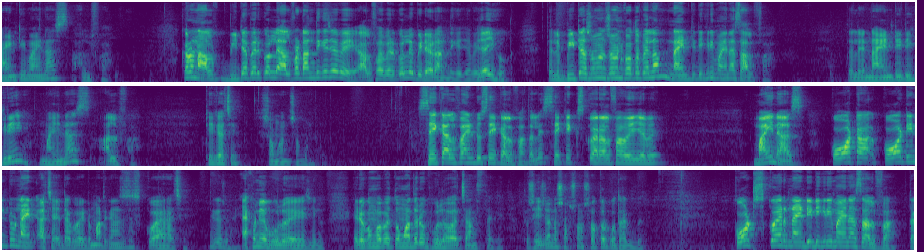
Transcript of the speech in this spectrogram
নাইনটি মাইনাস আলফা কারণ আল বিটা বের করলে আলফা ডান দিকে যাবে আলফা বের করলে বিটা ডান দিকে যাবে। যাই হোক, তাহলে বিটা সমান সমান কত পেলাম? নাইনটি ডিগ্রি মাইনাস আলফা তাহলে নাইনটি ডিগ্রি মাইনাস আলফা। ঠিক আছে? সমান সমান। Sec alpha into sec alpha, তাহলে সেক এক্স স্কোয়ার আলফা হয়ে যাবে। Minus cot cot into nine আচ্ছা দেখো, এটা মাঝখানে স্কোয়ার আছে ঠিক আছে এখনই ভুল হয়ে গেছিল। এরকমভাবে তোমাদেরও ভুল হওয়ার চান্স থাকে। তো সেই জন্য সবসময় সতর্ক থাকবে। Cot square ninety degree minus alpha তা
